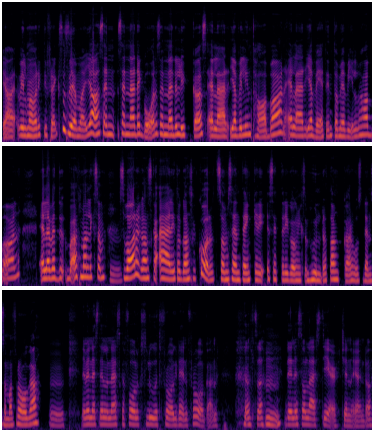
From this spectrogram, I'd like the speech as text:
ja, vill man vara riktigt fräck så säger man ja, sen, sen när det går, sen när det lyckas, eller jag vill inte ha barn, eller jag vet inte om jag vill ha barn. Eller vet du, att man liksom Mm. svarar ganska ärligt och ganska kort som sen tänker, sätter igång liksom hundra tankar hos den som har frågat. Mm. Nej men snälla, när ska folk slutfråga den frågan? alltså, Mm, den är så last year känner jag ändå.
